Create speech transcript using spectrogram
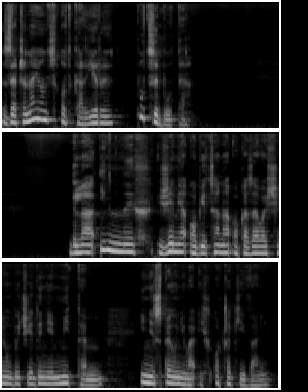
zaczynając od kariery pucybuta. Dla innych ziemia obiecana okazała się być jedynie mitem i nie spełniła ich oczekiwań.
